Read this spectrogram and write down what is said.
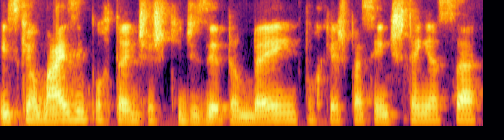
isso que é o mais importante, acho que dizer também, porque as pacientes têm essa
